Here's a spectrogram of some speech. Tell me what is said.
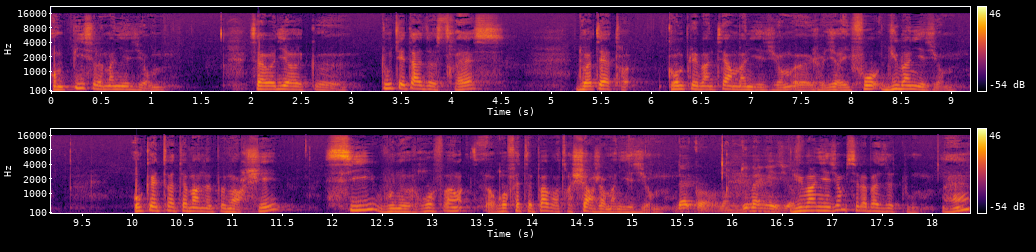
on pisse le magnésium. Ça veut dire que tout état de stress doit être complémentaire en magnésium. Euh, je veux dire, il faut du magnésium. Aucun traitement ne peut marcher si vous ne refaites pas votre charge en magnésium. D'accord, donc du magnésium. Du magnésium, c'est la base de tout. Hein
